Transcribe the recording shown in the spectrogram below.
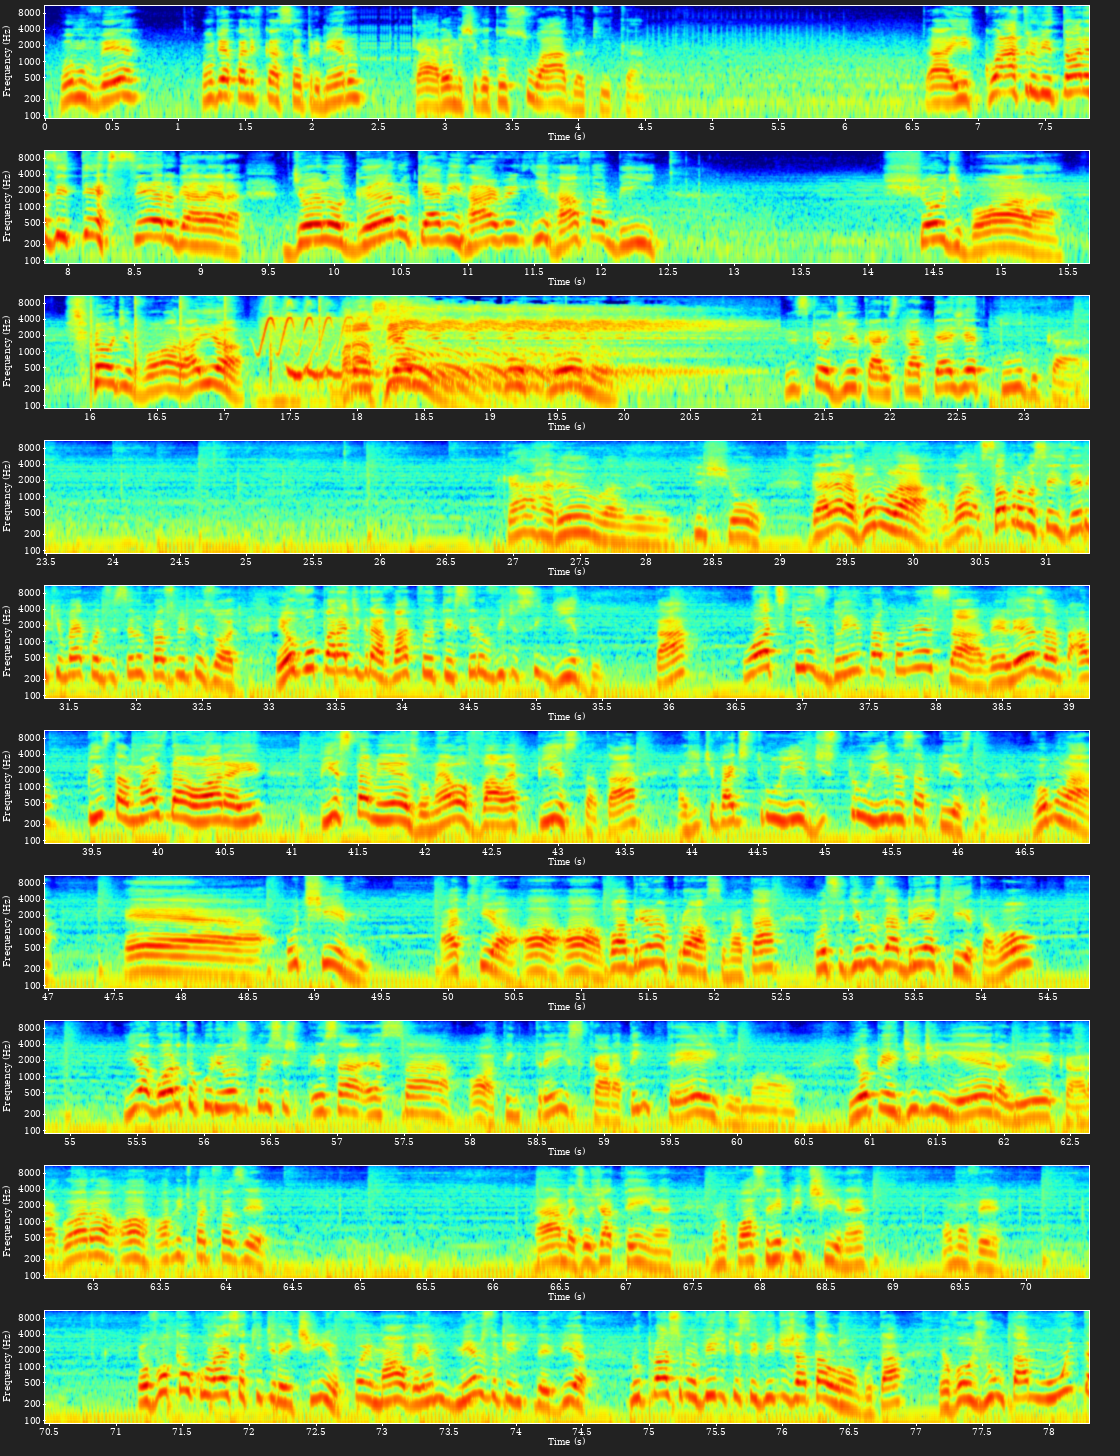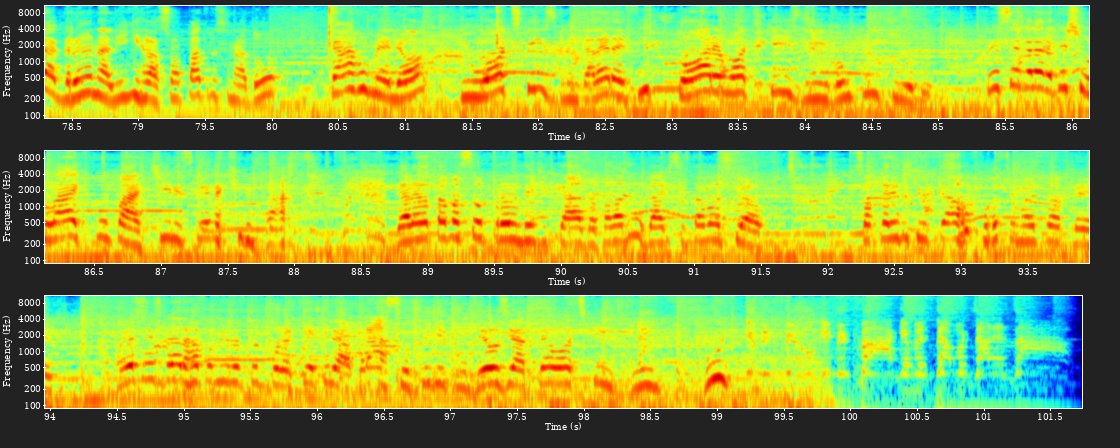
Vamos ver. Vamos ver a qualificação primeiro. Caramba, chegou, eu tô suado aqui, cara. Tá aí, quatro vitórias em terceiro, galera. Joe Logano, Kevin Harvey e Rafa Bin. Show de bola. Show de bola. Aí, ó. Brasil! Pocono. Isso que eu digo, cara. Estratégia é tudo, cara. Caramba, meu. Que show. Galera, vamos lá. Agora, só pra vocês verem o que vai acontecer no próximo episódio. Eu vou parar de gravar, que foi o terceiro vídeo seguido, tá? Watkins Glen pra começar, beleza? A pista mais da hora aí. Pista mesmo, não é oval, é pista, tá? A gente vai destruir, destruir nessa pista. Vamos lá. É... O time. Aqui, ó, ó, ó. Vou abrir na próxima, tá? Conseguimos abrir aqui, tá bom? E agora eu tô curioso por esse, essa, essa... Ó, tem três, cara. Tem três, irmão. E eu perdi dinheiro ali, cara. Agora, ó, ó, ó o que a gente pode fazer. Ah, mas eu já tenho, né? Eu não posso repetir, né? Vamos ver. Eu vou calcular isso aqui direitinho. Foi mal, ganhamos menos do que a gente devia. No próximo vídeo, que esse vídeo já tá longo, tá? Eu vou juntar muita grana ali em relação ao patrocinador, carro melhor e Watkins Green. Galera, é vitória Watkins Green. Vamos com tudo. Então é isso aí, galera. Deixa o like, compartilha, escreve aqui embaixo. Galera tava soprando dentro de casa. Falar a verdade, vocês estavam assim, ó. Só querendo que o carro fosse mais pra frente. Mas é isso, galera. Rafa ficando por aqui. Aquele abraço, fiquem com Deus e até o Watkins Green. Fui!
